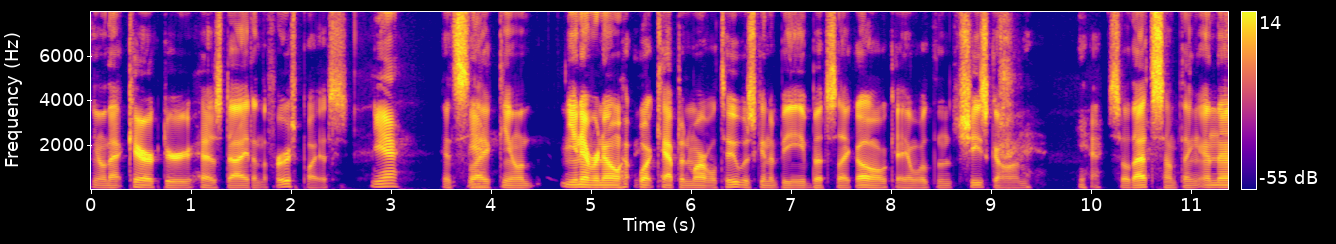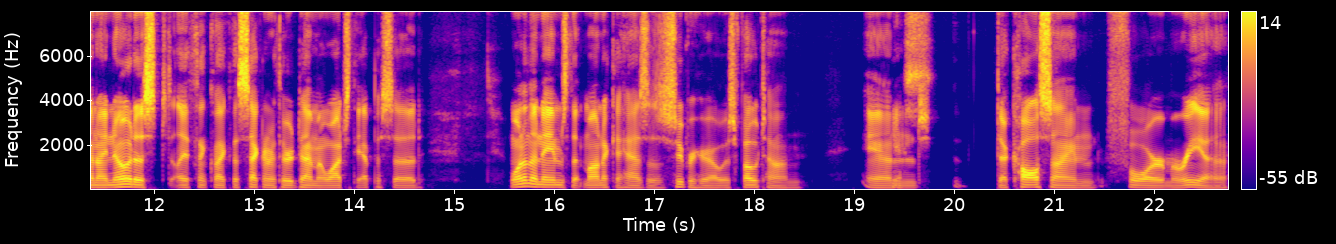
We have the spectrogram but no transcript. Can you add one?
you know, that character has died in the first place. Yeah. It's Yeah. like, you know, you never know what Captain Marvel 2 was going to be, but it's like, oh, okay, well, then she's gone. Yeah. So that's something. And then I noticed, I think like the second or third time I watched the episode, one of the names that Monica has as a superhero is Photon. And Yes. the call sign for Maria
